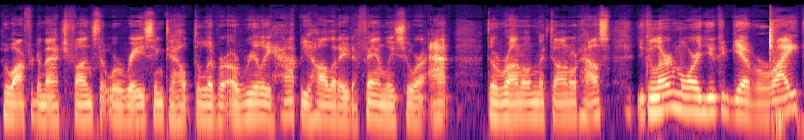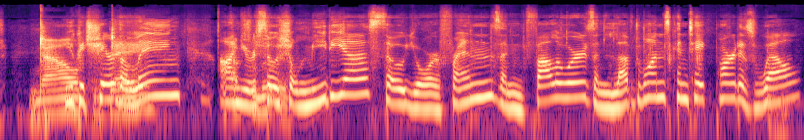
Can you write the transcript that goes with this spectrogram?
who offered to match funds that we're raising to help deliver a really happy holiday to families who are at the Ronald McDonald House. You can learn more. You could give right now. You could share the link on your social media so your friends and followers and loved ones can take part as well.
